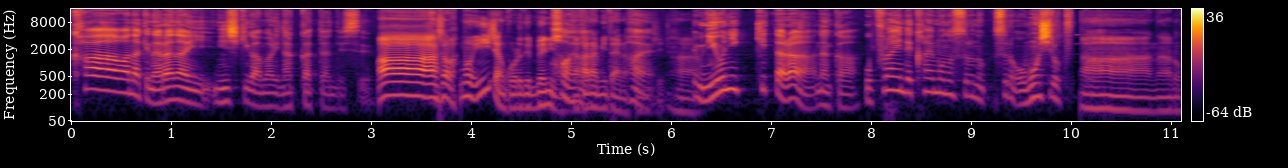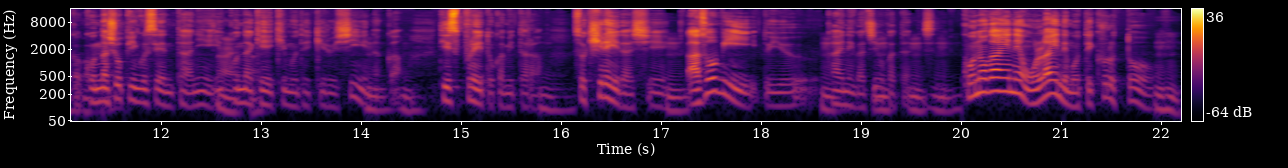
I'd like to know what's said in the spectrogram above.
買わなきゃならない認識があまりなかったんです。よ。ああそうか。もういいじゃんこれで便利だかはいはい。らみたいな感じ、はい。でも日本に来たらなんかオフラインで買い物するのするの面白くて。ああなるほど。なんかこんなショッピングセンターにはいこんなケーキもできるし、なんかうんディスプレイとか見たら、ん。そう綺麗だし、うん。遊びという概念が強かったんですね、この概念をオンラインで持ってくると、うん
